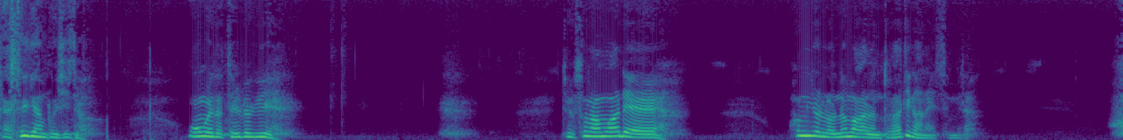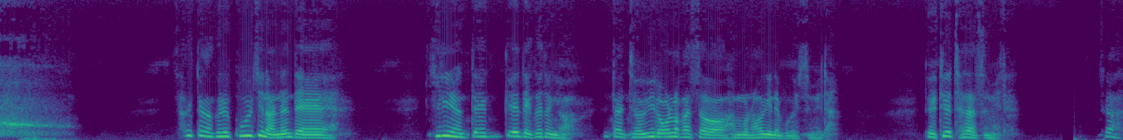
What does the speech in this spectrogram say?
자, 저기 한번 보시죠. 5m 절벽 위에. 저 소나무 아래 황절로 넘어가는 도라지가 하나 있습니다. 후. 상태가 그래 굵진 않는데, 길이는 꽤, 꽤 되거든요. 일단 저 위로 올라가서 한번 확인해 보겠습니다. 드디어 찾았습니다. 자,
